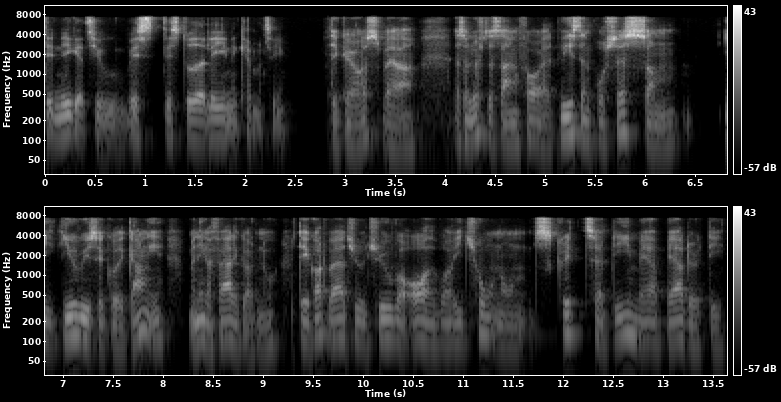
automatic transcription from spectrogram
det negative, hvis det stod alene, kan man sige. Det kan også være altså løftestang for at vise den proces, som i givetvis er gået i gang i, men ikke er færdiggjort nu. Det kan godt være 2020 var året, hvor I tog nogle skridt til at blive mere bæredygtige.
